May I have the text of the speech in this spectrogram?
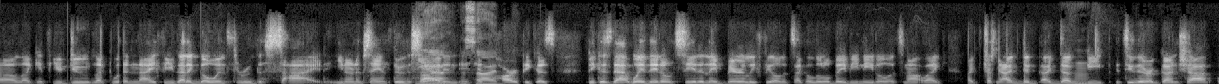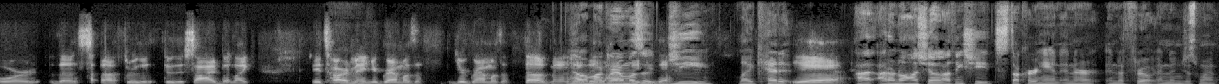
uh, like if you do like with a knife, you got to go in through the side. You know what I'm saying? Through the side Yeah, and, the side. the heart because because that way they don't see it and they barely feel it. It's like a little baby needle. It's not like like trust me, I did I dug Mhm. deep. It's either a gunshot or the uh, through the through the side. But like it's hard, Mhm. man. Your grandma's a your grandma's a thug, man. They- my grandma's a. G. Like headed. Yeah, I, I don't know how she. I think she stuck her hand in her in the throat and then just went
